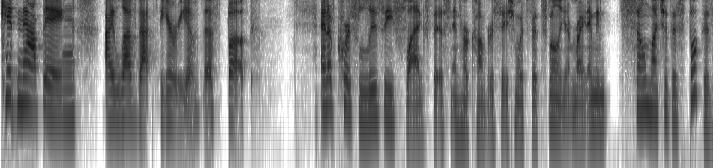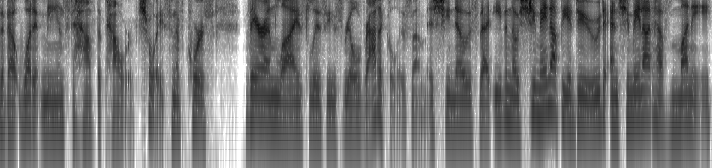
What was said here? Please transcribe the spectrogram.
kidnapping i love that theory of this book and of course, Lizzie flags this in her conversation with Fitzwilliam, right? I mean, so much of this book is about what it means to have the power of choice. And of course, therein lies Lizzie's real radicalism is she knows that even though she may not be a dude and she may not have money,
